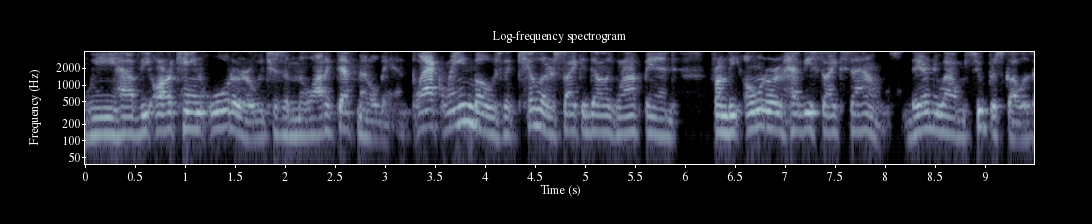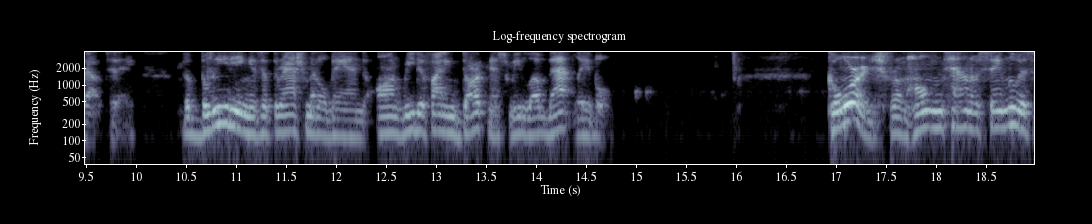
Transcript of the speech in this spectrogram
We have the Arcane Order, which is a melodic death metal band. Black Rainbows, the killer psychedelic rock band from the owner of Heavy Psych Sounds. Their new album, Super Skull, is out today. The Bleeding is a thrash metal band on Redefining Darkness. We love that label. Gorge from hometown of St. Louis.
